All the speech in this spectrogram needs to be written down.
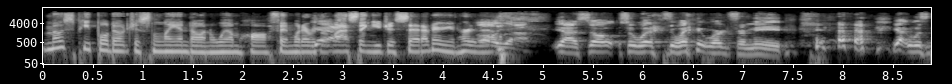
most people don't just land on Wim Hof and whatever yeah. the last thing you just said. I've never even heard of that. Oh yeah. Yeah, so so what the way it worked for me, yeah, it was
